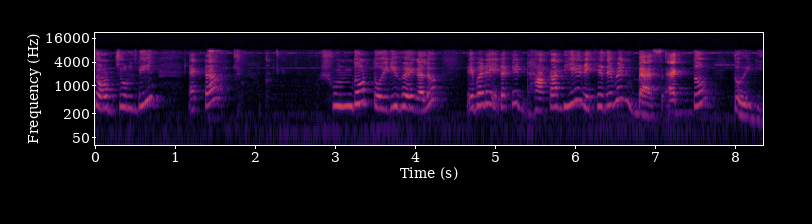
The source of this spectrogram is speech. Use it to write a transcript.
চটজলদি একটা সুন্দর তৈরি হয়ে গেল। এবারে এটাকে ঢাকা দিয়ে রেখে দেবেন ব্যাস একদম তৈরি।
